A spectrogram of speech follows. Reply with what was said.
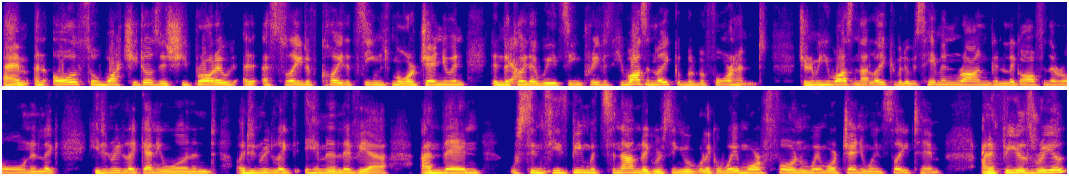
Um, and also what she does is she brought out a, a side of Kai that seems more genuine than the Yeah. Kai that we'd seen previous. He wasn't likable beforehand. Do you know what I mean? He wasn't that likable. It was him and Ron kind of like off on their own, and like he didn't really like anyone, and I didn't really like him and Olivia. And then since he's been with Sanam, like we're seeing like a way more fun, way more genuine side to him, and it feels real. Do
